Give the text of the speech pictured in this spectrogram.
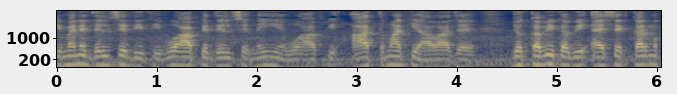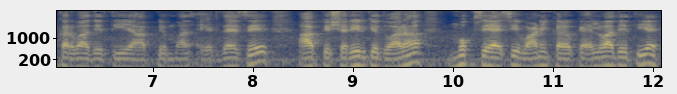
कि मैंने दिल से दी थी, वो आपके दिल से नहीं है, वो आपकी आत्मा की आवाज़ है, जो कभी कभी ऐसे कर्म करवा देती है आपके मन, हृदय से, आपके शरीर के द्वारा, मुख से ऐसी वाणी कहलवा देती है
